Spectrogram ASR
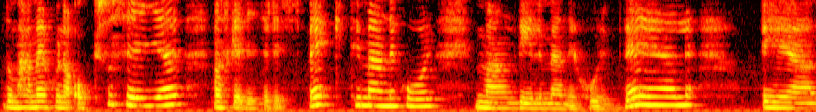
de här människorna också säger. Man ska visa respekt till människor, man vill människor väl, eh,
